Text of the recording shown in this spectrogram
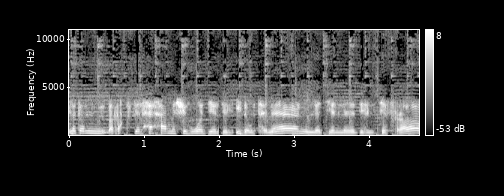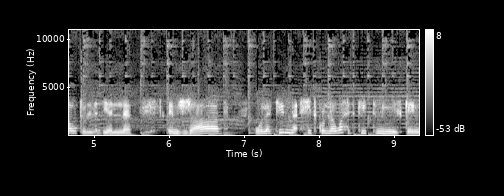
مثلا الرقص ديال الحاحه ماشي هو ديال ديال إيدا وتنان ولا ديال ديال التفراوت ولا ديال امجاد ولكن حيت كل واحد كيتميز كاين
